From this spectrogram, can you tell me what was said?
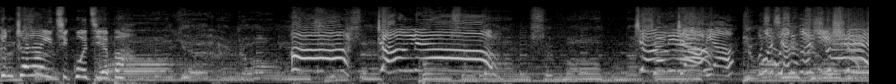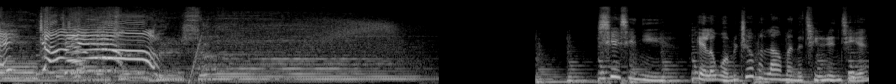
跟张亮一起过节吧。啊，张亮！张亮，我想谢谢你给了我们这么浪漫的情人节。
